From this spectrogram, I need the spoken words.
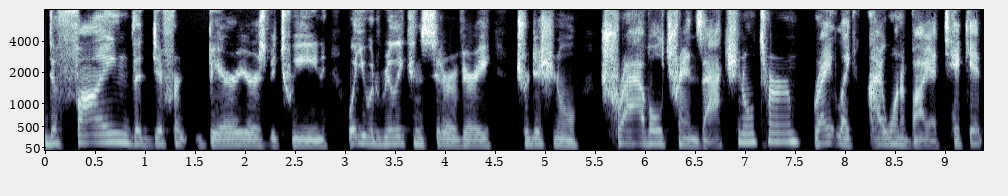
define the different barriers between what you would really consider a very traditional travel transactional term, right? Like, I want to buy a ticket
